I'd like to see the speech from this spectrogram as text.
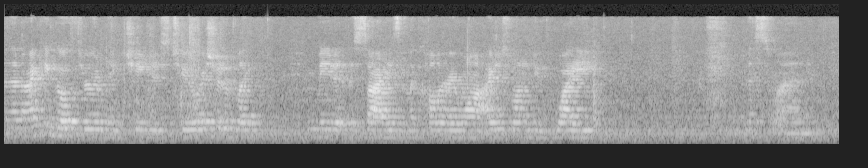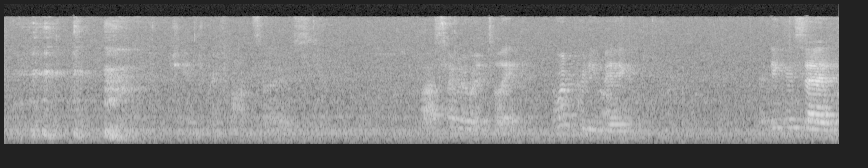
And then I can go through and make changes too. I should have like made it the size and the color I want. I just want to do white. This one. Change my font size. Last time I went to like, I went pretty big. I think I said,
